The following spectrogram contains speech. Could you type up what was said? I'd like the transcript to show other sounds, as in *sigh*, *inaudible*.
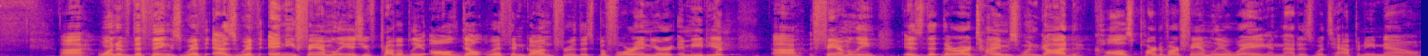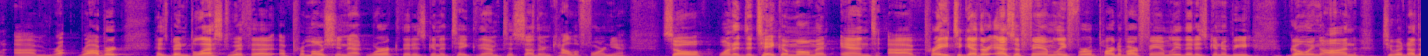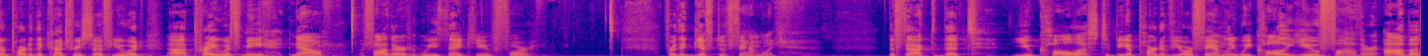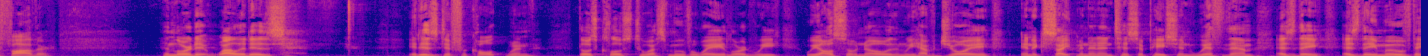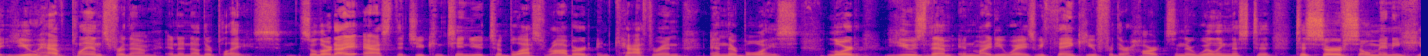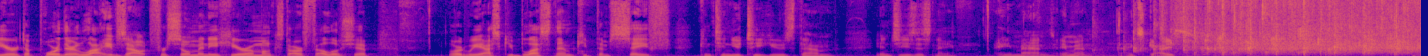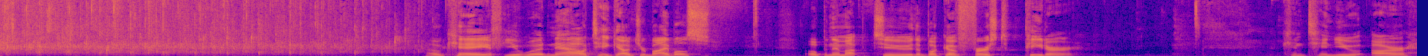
Uh, one of the things with, as with any family, as you've probably all dealt with and gone through this before in your immediate uh, family, is that there are times when God calls part of our family away, and that is what's happening now. Um, Ro- Robert has been blessed with a, a promotion at work that is going to take them to Southern California. So, wanted to take a moment and uh, pray together as a family for a part of our family that is going to be going on to another part of the country. So, if you would uh, pray with me now, Father, we thank you for, for the gift of family. The fact that you call us to be a part of your family. We call you Father, Abba, Father. And Lord, it, while it is, it is difficult when those close to us move away, Lord, we, we also know and we have joy and excitement and anticipation with them as they, as they move that you have plans for them in another place. So, Lord, I ask that you continue to bless Robert and Catherine and their boys. Lord, use them in mighty ways. We thank you for their hearts and their willingness to, to serve so many here, to pour their lives out for so many here amongst our fellowship. Lord, we ask you bless them, keep them safe Continue to use them in Jesus' name. Amen. Amen. Thanks, guys. Okay, if you would now take out your Bibles, open them up to the book of First Peter. Continue our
